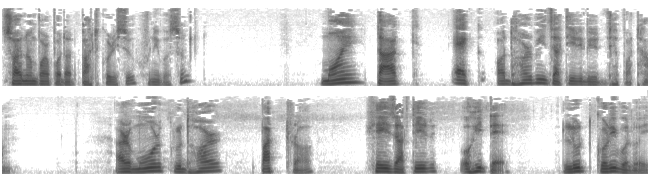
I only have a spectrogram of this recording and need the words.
ছয় নম্বৰ পদত পাঠ কৰিছো শুনিবচোন। মই তাক এক অধৰ্মী জাতিৰ বিৰুদ্ধে পঠাম। আৰু মোৰ ক্ৰোধৰ পাত্ৰ সেই জাতিৰ অহিতে লুট কৰিবলৈ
